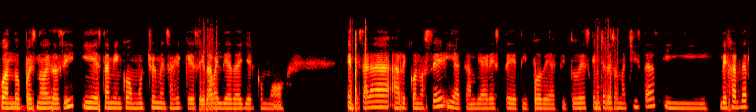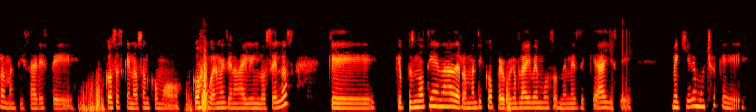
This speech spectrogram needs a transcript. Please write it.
cuando pues no es así y es también como mucho el mensaje que se daba el día de ayer como empezar a, reconocer y a cambiar este tipo de actitudes que muchas veces son machistas y dejar de romantizar este cosas que no son como como bueno mencionaba Aileen los celos que que pues no tiene nada de romántico pero por ejemplo ahí vemos los memes de que ay este me quiere mucho que,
